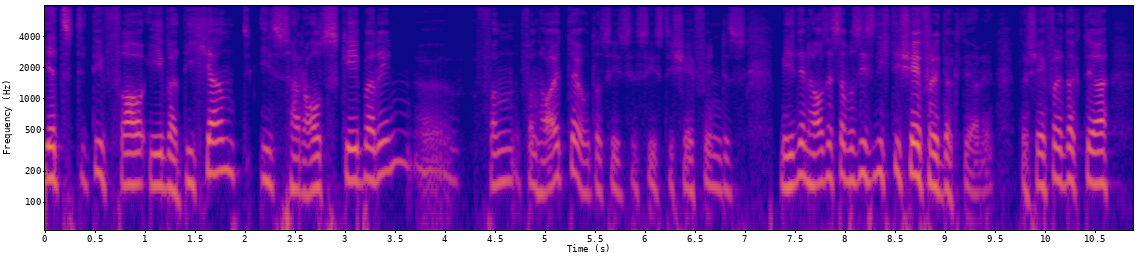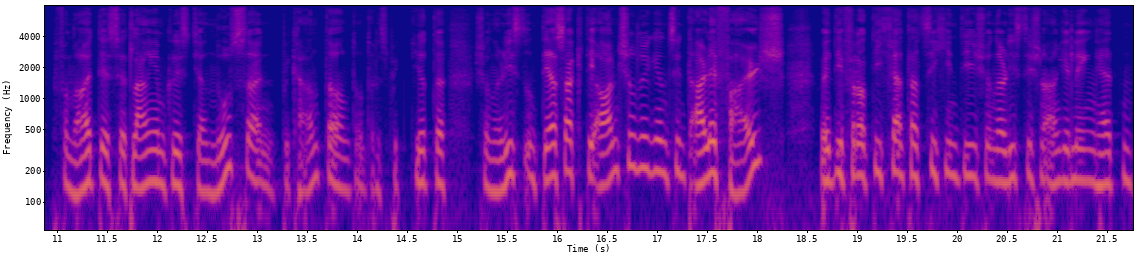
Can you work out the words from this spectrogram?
Jetzt die Frau Eva Dichand ist Herausgeberin äh, von, von heute oder sie, sie ist die Chefin des Medienhauses, aber sie ist nicht die Chefredakteurin. Der Chefredakteur von heute ist seit langem Christian Nusser, ein bekannter und, und respektierter Journalist und der sagt, die Anschuldigungen sind alle falsch, weil die Frau Dichand hat sich in die journalistischen Angelegenheiten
